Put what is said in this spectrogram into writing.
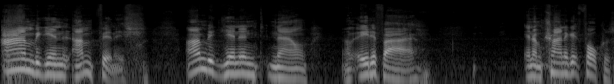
I'm beginning, I'm finished. I'm beginning now, I'm 85, and I'm trying to get focused.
